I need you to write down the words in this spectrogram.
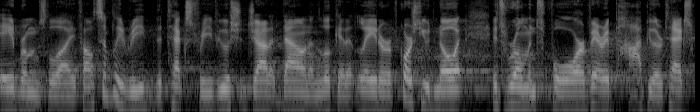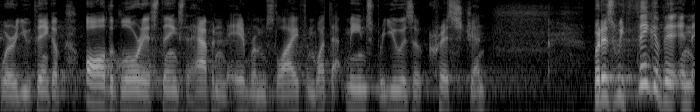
Abram's life, I'll simply read the text for you. You should jot it down and look at it later. Of course, you'd know it. It's Romans 4, very popular text where you think of all the glorious things that happened in Abram's life and what that means for you as a Christian. But as we think of it in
